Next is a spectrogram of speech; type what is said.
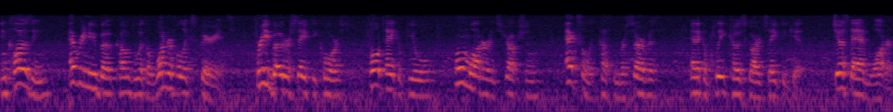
In closing, every new boat comes with a wonderful experience. Free boater safety course, full tank of fuel, on-water instruction, excellent customer service, and a complete Coast Guard safety kit. Just add water.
